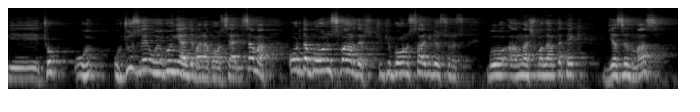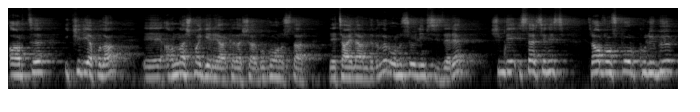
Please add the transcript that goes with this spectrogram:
Ee, çok ucuz ve uygun geldi bana bonservis ama orada bonus vardır. Çünkü bonuslar biliyorsunuz bu anlaşmalarda pek yazılmaz. Artı ikili yapılan e, anlaşma gereği arkadaşlar bu bonuslar detaylandırılır. Onu söyleyeyim sizlere. Şimdi isterseniz Trabzonspor Kulübü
